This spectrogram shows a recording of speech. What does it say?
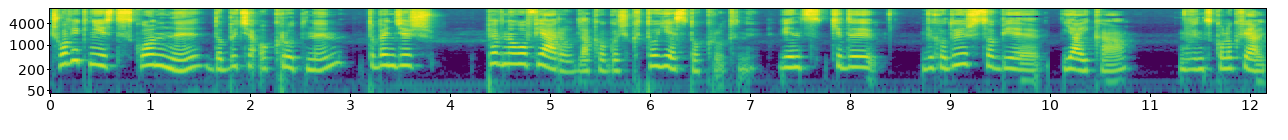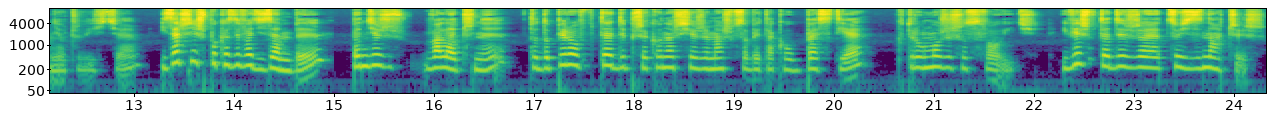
człowiek nie jest skłonny do bycia okrutnym, to będziesz pewną ofiarą dla kogoś, kto jest okrutny. Więc kiedy wyhodujesz sobie jajka, mówiąc kolokwialnie oczywiście, i zaczniesz pokazywać zęby, będziesz waleczny, to dopiero wtedy przekonasz się, że masz w sobie taką bestię, którą możesz oswoić. I wiesz wtedy, że coś znaczysz,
